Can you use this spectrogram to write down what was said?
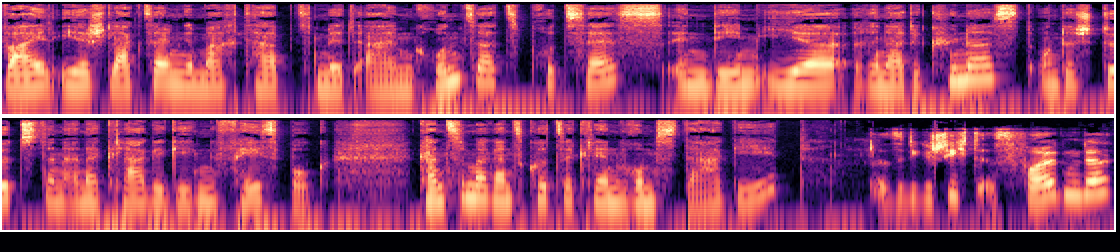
weil ihr Schlagzeilen gemacht habt mit einem Grundsatzprozess, in dem ihr Renate Künast unterstützt in einer Klage gegen Facebook. Kannst du mal ganz kurz erklären, worum es da geht? Also die Geschichte ist folgende.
